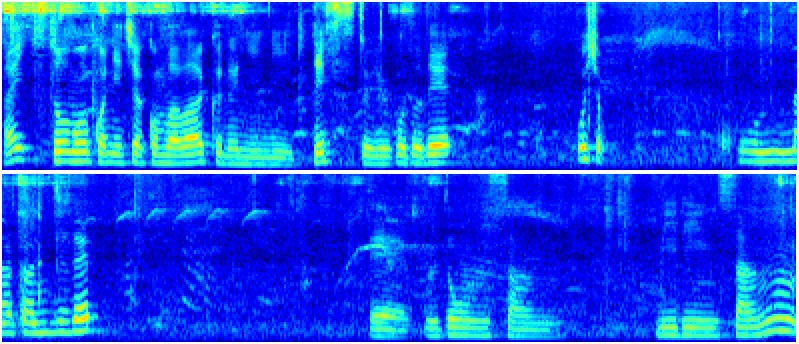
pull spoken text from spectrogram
はい、どうもこんにちは、こんばんは、くぬににです。ということで、よいしょ。こんな感じで、えーうどんさん、みりんさん、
